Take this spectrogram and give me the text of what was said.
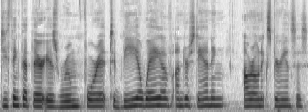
Do you think that there is room for it to be a way of understanding our own experiences?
